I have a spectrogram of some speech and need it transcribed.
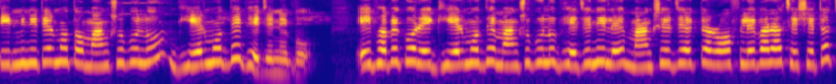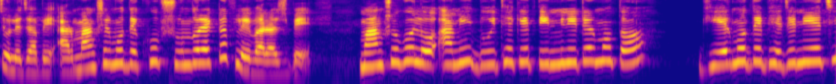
তিন মিনিটের মতো মাংসগুলো ঘিয়ের মধ্যে ভেজে নেব। এইভাবে করে ঘিয়ের মধ্যে মাংসগুলো ভেজে নিলে মাংসের যে একটা র ফ্লেভার আছে সেটা চলে যাবে আর মাংসের মধ্যে খুব সুন্দর একটা ফ্লেভার আসবে। মাংসগুলো আমি দুই থেকে তিন মিনিটের মতো ঘিয়ের মধ্যে ভেজে নিয়েছি,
